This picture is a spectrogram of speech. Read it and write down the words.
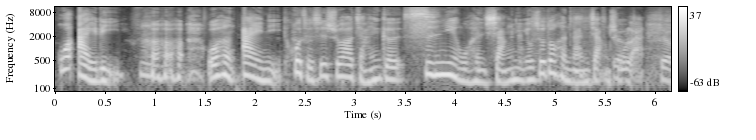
我爱你，嗯、我很爱你。”或者是说要讲一个思念，我很想你。有时候都很难讲出来。对。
